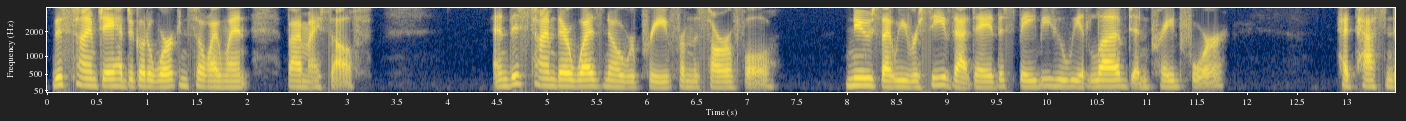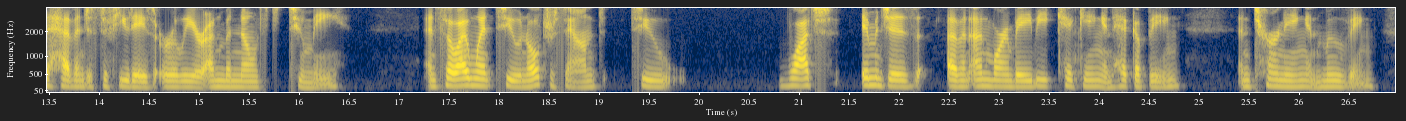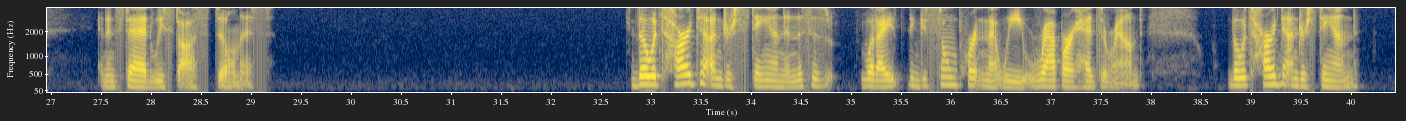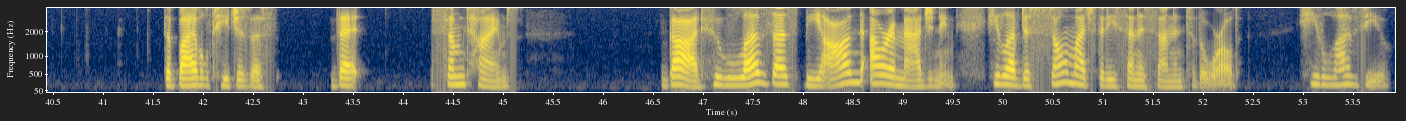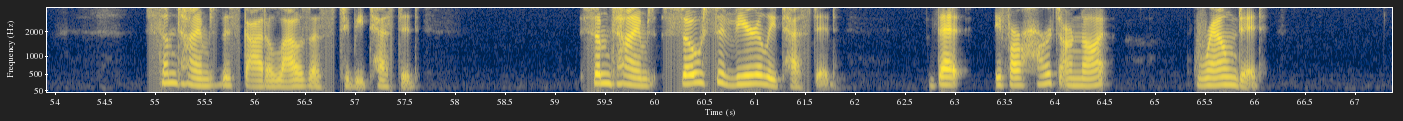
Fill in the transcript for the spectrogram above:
This time, Jay had to go to work, and so I went by myself. And this time, there was no reprieve from the sorrowful news that we received that day. This baby, who we had loved and prayed for, had passed into heaven just a few days earlier, unbeknownst to me. And so I went to an ultrasound to watch images of an unborn baby kicking and hiccuping and turning and moving. And instead, we saw stillness. Though it's hard to understand, and this is what I think is so important that we wrap our heads around, though it's hard to understand, the Bible teaches us that sometimes God, who loves us beyond our imagining. He loved us so much that he sent his son into the world. He loves you. Sometimes this God allows us to be tested, sometimes so severely tested that if our hearts are not grounded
